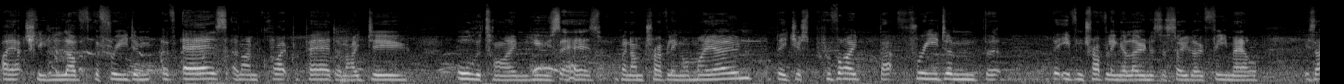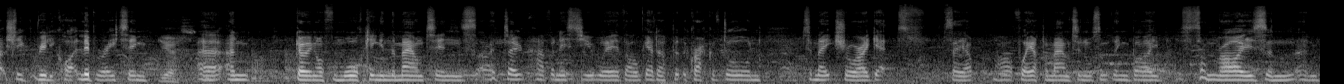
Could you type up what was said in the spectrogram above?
I actually love the freedom of aires, and I'm quite prepared and I do all the time use aires when I'm travelling on my own. They just provide that freedom that, that even travelling alone as a solo female is actually really quite liberating. Yes. Uh, and going off and walking in the mountains, I don't have an issue with. I'll get up at the crack of dawn to make sure I get say up halfway up a mountain or something by sunrise and, and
